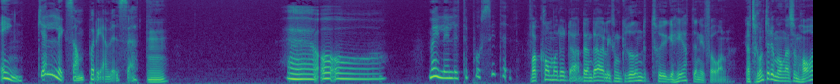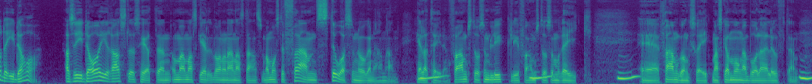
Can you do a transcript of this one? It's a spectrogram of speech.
enkel liksom på det viset. Mm. Eh, och, och möjligen lite positiv. Var kommer det där, den där liksom grundtryggheten ifrån? Jag tror inte det är många som har det idag. Alltså idag är rastlösheten om man ska vara någon annanstans. Man måste framstå som någon annan hela tiden. Framstå som lycklig, framstå som rik, eh, framgångsrik. Man ska ha många bollar i luften.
